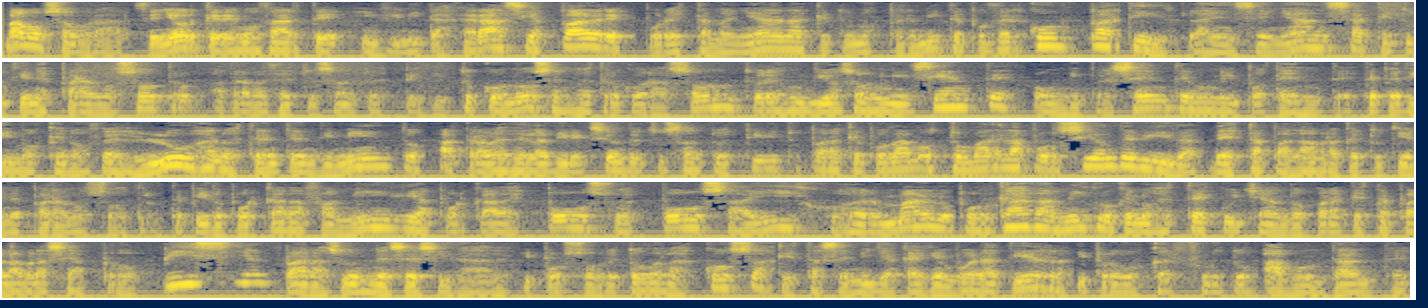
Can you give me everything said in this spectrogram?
Vamos a orar. Señor, queremos darte infinitas gracias, Padre, por esta mañana que tú nos permite poder compartir la enseñanza enseñanza que tú tienes para nosotros a través de tu Santo Espíritu. Tú conoces nuestro corazón, tú eres un Dios omnisciente, omnipresente, omnipotente. Te pedimos que nos des luz a nuestro entendimiento a través de la dirección de tu Santo Espíritu para que podamos tomar la porción de vida de esta palabra que tú tienes para nosotros. Te pido por cada familia, por cada esposo, esposa, hijo, hermano, por cada amigo que nos esté escuchando para que esta palabra sea propicia para sus necesidades y por sobre todas las cosas que esta semilla caiga en buena tierra y produzca el fruto abundante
